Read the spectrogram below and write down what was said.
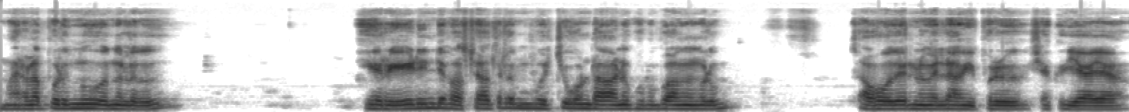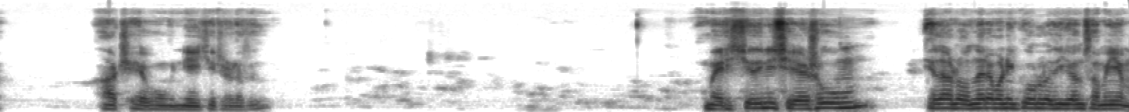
മരണപ്പെടുന്നു എന്നുള്ളത് ഈ റെയ്ഡിന്റെ പശ്ചാത്തലം വെച്ചുകൊണ്ടാണ് കുടുംബാംഗങ്ങളും സഹോദരനുമെല്ലാം ഇപ്പോൾ ശക്തിയായ ആക്ഷേപം ഉന്നയിച്ചിട്ടുള്ളത്. മരിച്ചതിന് ശേഷവും ഏതാണ്ട് ഒന്നര മണിക്കൂറിലധികം സമയം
